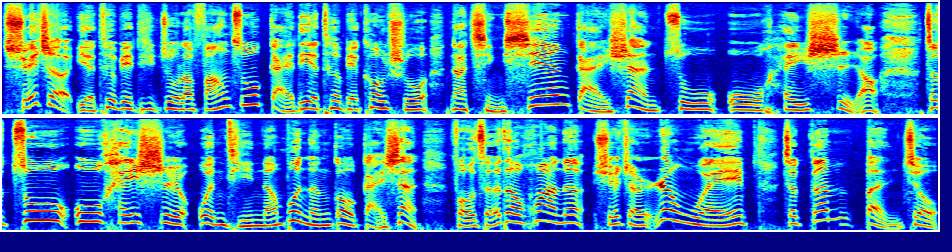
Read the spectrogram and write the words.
学者也特别提出了房租改列特别扣除，那请先改善租屋黑市哦。这租屋黑市问题能不能够改善？否则的话呢，学者认为这根本就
